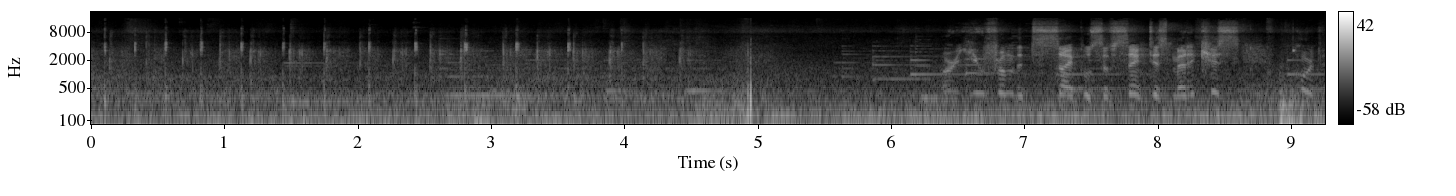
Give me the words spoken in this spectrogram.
Sanctus Medicus? Or the...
